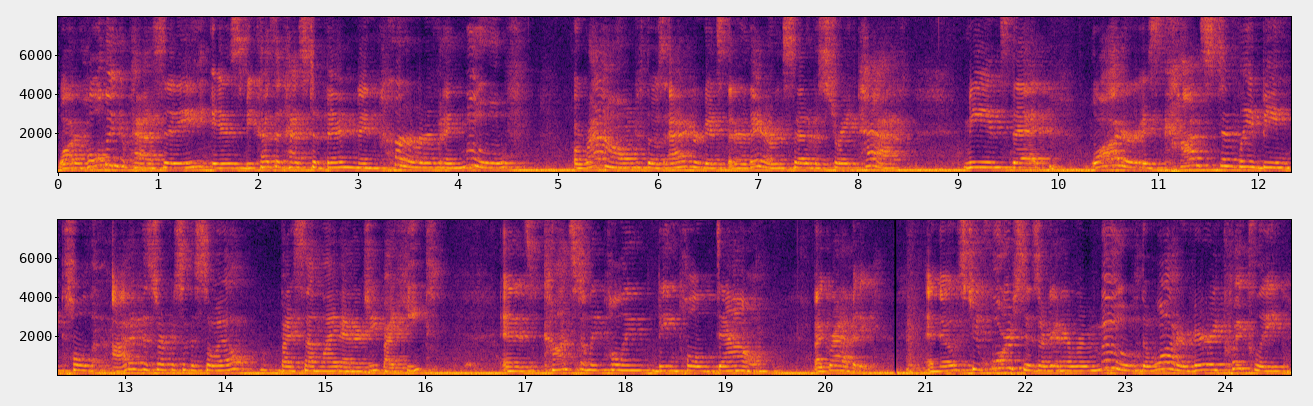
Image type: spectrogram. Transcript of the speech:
Water holding capacity is because it has to bend and curve and move around those aggregates that are there instead of a straight path, means that water is constantly being pulled out of the surface of the soil by sunlight energy, by heat and it's constantly pulling, being pulled down by gravity. And those two forces are going to remove the water very quickly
